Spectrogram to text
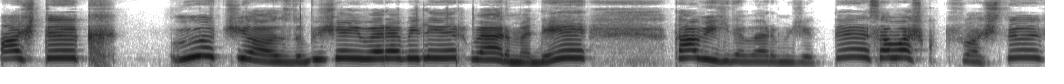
Açtık. 3 yazdı. Bir şey verebilir. Vermedi. Tabii ki de vermeyecekti. Savaş kutusu açtık.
